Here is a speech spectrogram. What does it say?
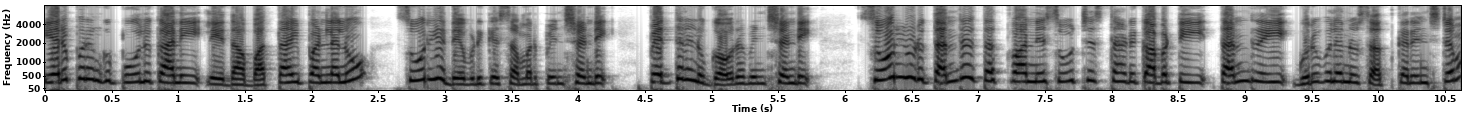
ఎరుపు రంగు పూలు కాని లేదా బత్తాయి పండ్లను సూర్యదేవుడికి సమర్పించండి. పెద్దలను గౌరవించండి. సూర్యుడు తండ్రి తత్వాన్ని సూచిస్తాడు కాబట్టి తండ్రి గురువులను సత్కరించడం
